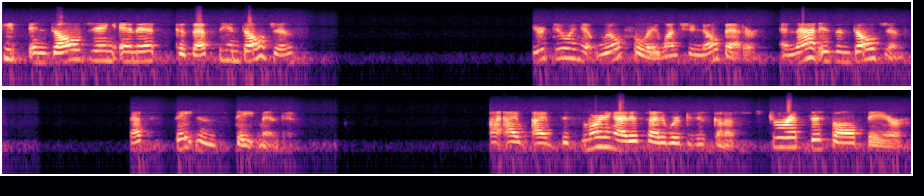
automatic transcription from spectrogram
keep indulging in it, because that's the indulgence. You're doing it willfully once you know better, and that is indulgence. That's Satan's statement. I, I, I this morning I decided we're just going to strip this all bare,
